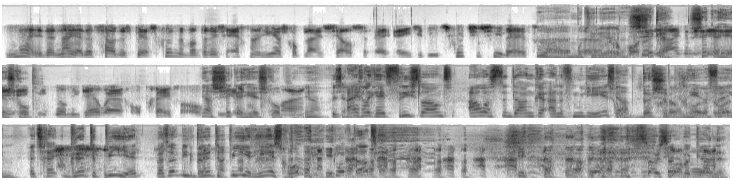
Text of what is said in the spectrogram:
Nee, dat- nou ja, dat zou dus best kunnen, want er is echt een heerschoplijn. Zelfs e- eentje die het schutsjezielen heeft Nou, eh, dan moeten jullie. Sikke- Ja, ik- heerschop. Ik, ik wil niet heel erg opgeven over Ja, zeker Heerschop. maar- Ja. Dus eigenlijk heeft Friesland alles te danken aan de familie Ja, Heerschop. Bussum en Heerenveen. Het schijnt Grutte Pier. Was ook niet Grutte Pier Heerschop? Klopt dat? Zo zou het wel kunnen.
